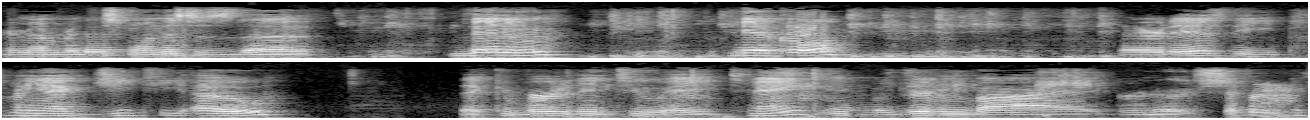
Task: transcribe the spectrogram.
remember this one, this is the Venom vehicle. There it is, the Pontiac GTO that converted into a tank and was driven by Bruno Sheppard.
